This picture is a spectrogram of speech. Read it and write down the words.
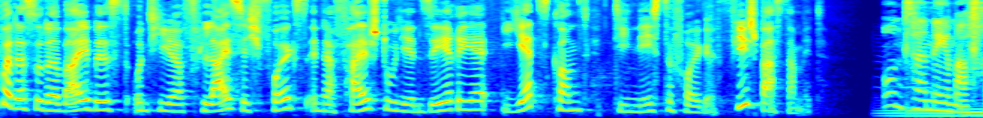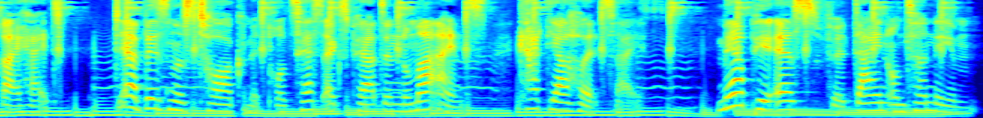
Super, dass du dabei bist und hier fleißig folgst in der Fallstudienserie. Jetzt kommt die nächste Folge. Viel Spaß damit. Unternehmerfreiheit. Der Business Talk mit Prozessexpertin Nummer 1, Katja Holzei. Mehr PS für dein Unternehmen.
